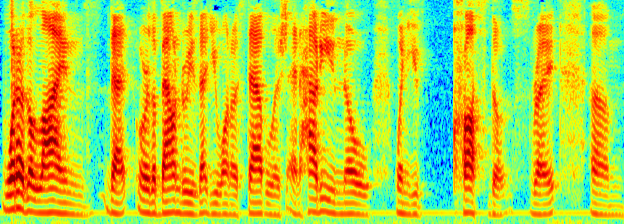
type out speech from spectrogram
what are the lines that or the boundaries that you want to establish and how do you know when you've crossed those right um,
